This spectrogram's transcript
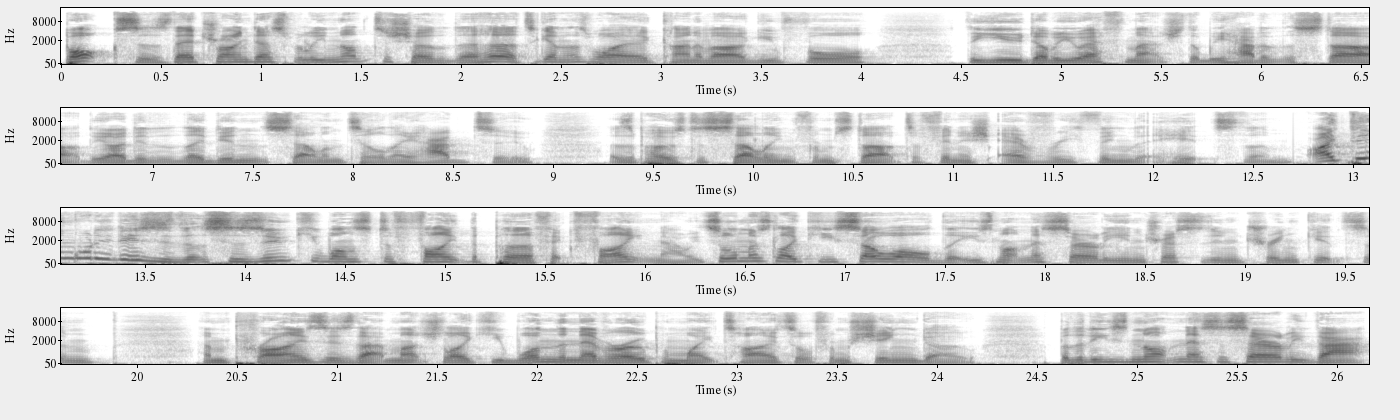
boxers, they're trying desperately not to show that they're hurt. Again, that's why I kind of argue for the UWF match that we had at the start. The idea that they didn't sell until they had to, as opposed to selling from start to finish everything that hits them. I think what it is is that Suzuki wants to fight the perfect fight now. It's almost like he's so old that he's not necessarily interested in trinkets and and prizes that much. Like he won the never open weight title from Shingo, but that he's not necessarily that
